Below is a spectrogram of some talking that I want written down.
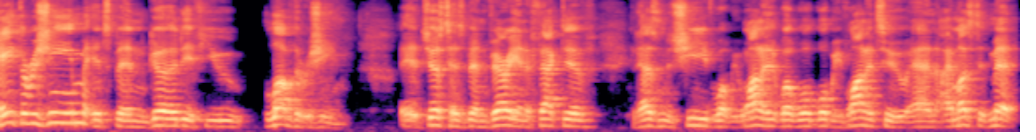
hate the regime, it's been good if you love the regime. It just has been very ineffective. It hasn't achieved what we wanted, what, what, what we've wanted to. And I must admit,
